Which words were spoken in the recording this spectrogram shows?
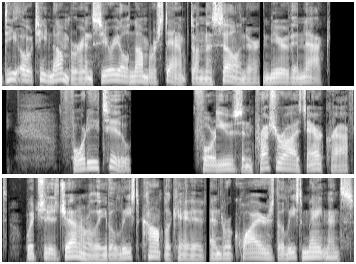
DOT number and serial number stamped on the cylinder near the neck. 42. For use in pressurized aircraft, which is generally the least complicated and requires the least maintenance.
